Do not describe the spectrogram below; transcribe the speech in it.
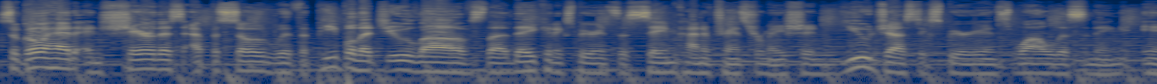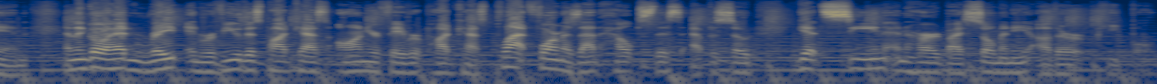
So go ahead and share this episode with the people that you love so that they can experience the same kind of transformation you just experienced while listening in. And then go ahead and rate and review this podcast on your favorite podcast platform, as that helps this episode get seen and heard by so many other people.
